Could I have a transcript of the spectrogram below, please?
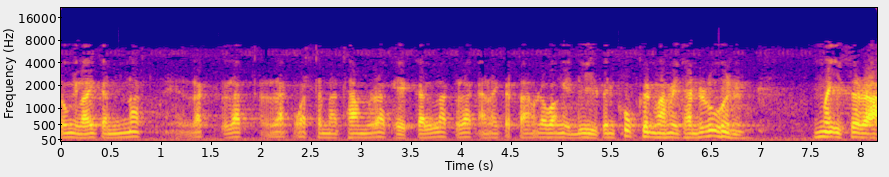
ลงไหลกันนักรักรักรักวัฒนธรรม รักเอกลักษณ์รักอะไรก็ตามระวังให้ดี เป็นคุกขึ้นมาไม่ทันรู้ไม่อิสระ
